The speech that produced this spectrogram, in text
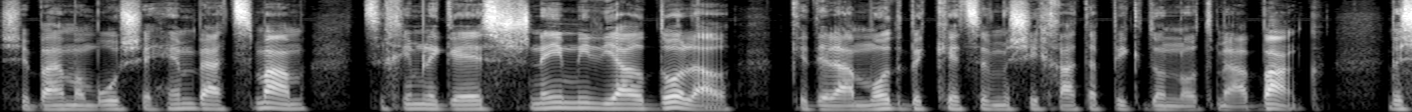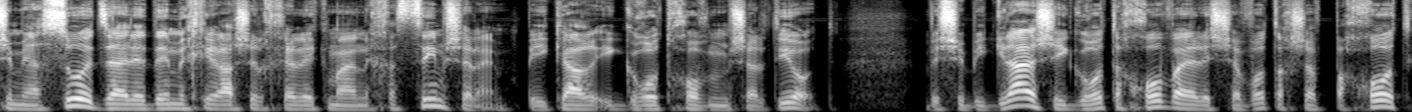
שבה הם אמרו שהם בעצמם צריכים לגייס 2 מיליארד דולר כדי לעמוד בקצב משיכת הפקדונות מהבנק, ושהם יעשו את זה על ידי מכירה של חלק מהנכסים שלהם, בעיקר איגרות חוב ממשלתיות. ושבגלל שאיגרות החוב האלה שוות עכשיו פחות,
